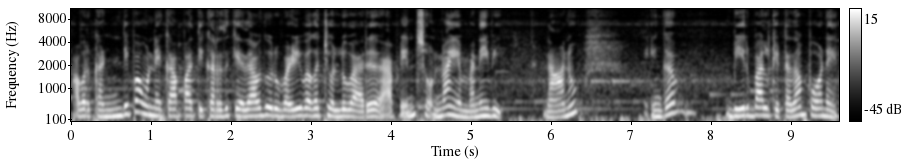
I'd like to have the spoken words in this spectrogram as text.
அவர் கண்டிப்பாக உன்னை காப்பாற்றிக்கிறதுக்கு ஏதாவது ஒரு வழிவகை சொல்லுவார் அப்படின்னு சொன்னான் என் மனைவி. நானும் இங்கே பீர்பால் கிட்ட தான் போனேன்.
